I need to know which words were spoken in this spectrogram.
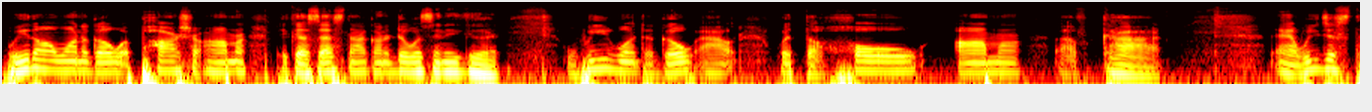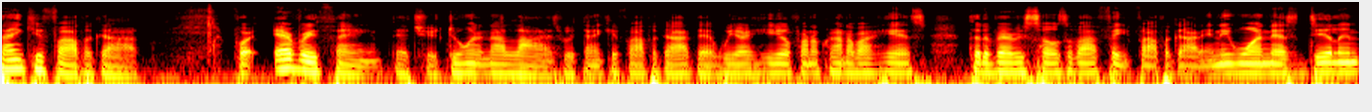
We don't want to go with partial armor because that's not going to do us any good. We want to go out with the whole armor of God. And we just thank you, Father God, for everything that you're doing in our lives. We thank you, Father God, that we are healed from the crown of our heads to the very soles of our feet, Father God. Anyone that's dealing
